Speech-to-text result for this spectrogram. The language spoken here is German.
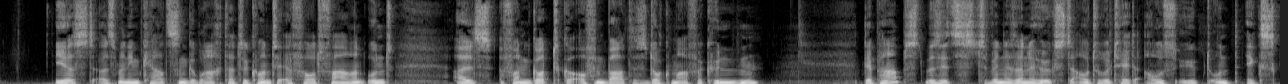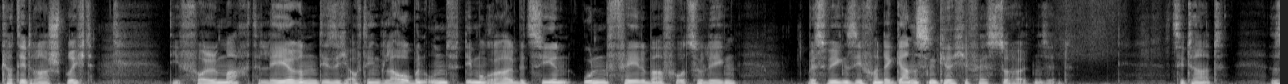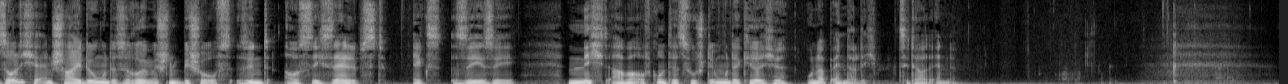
Erst als man ihm Kerzen gebracht hatte, konnte er fortfahren und als von Gott geoffenbartes Dogma verkünden, der Papst besitzt, wenn er seine höchste Autorität ausübt und ex cathedra spricht, die Vollmacht, Lehren, die sich auf den Glauben und die Moral beziehen, unfehlbar vorzulegen, weswegen sie von der ganzen Kirche festzuhalten sind. Zitat Solche Entscheidungen des römischen Bischofs sind aus sich selbst, ex se se, nicht aber aufgrund der Zustimmung der Kirche unabänderlich. Zitat Ende.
